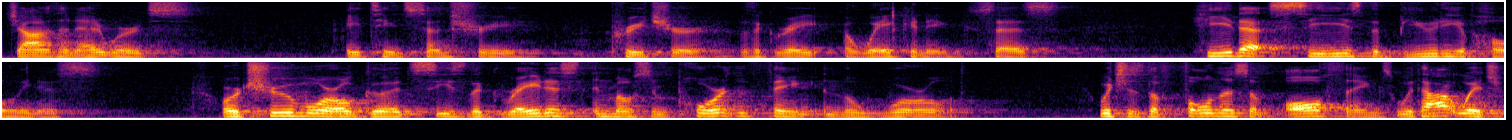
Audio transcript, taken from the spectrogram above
Jonathan Edwards, 18th century preacher of the Great Awakening, says, He that sees the beauty of holiness or true moral good sees the greatest and most important thing in the world, which is the fullness of all things, without which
